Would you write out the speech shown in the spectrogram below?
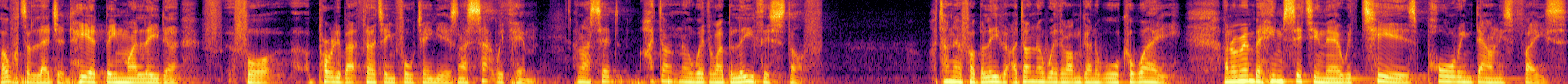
Oh, what a legend. He had been my leader f- for probably about 13, 14 years, and I sat with him and I said, I don't know whether I believe this stuff. I don't know if I believe it. I don't know whether I'm going to walk away. And I remember him sitting there with tears pouring down his face,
